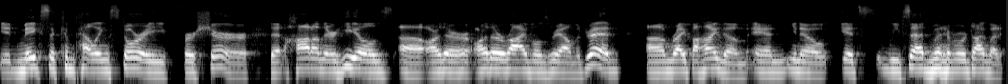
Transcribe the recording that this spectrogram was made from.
It makes a compelling story for sure. That hot on their heels uh, are their are their rivals Real Madrid um, right behind them, and you know it's we've said whenever we're talking about it,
